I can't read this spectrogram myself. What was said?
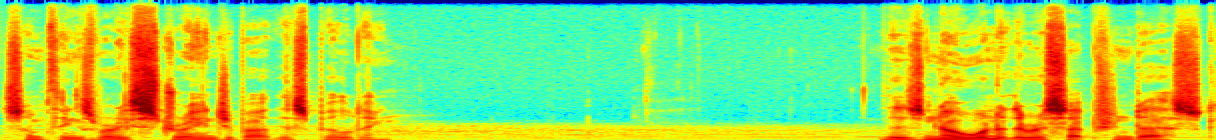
something's very strange about this building. There's no one at the reception desk.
